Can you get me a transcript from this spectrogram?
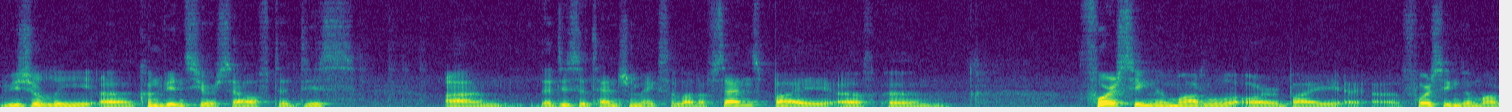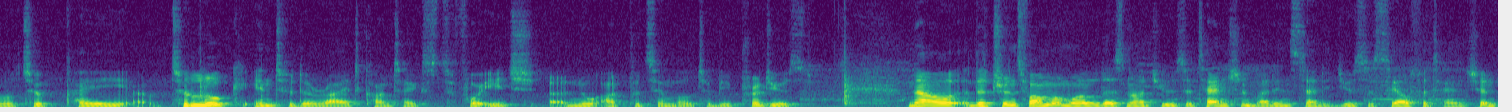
visually uh, convince yourself that this um, that this attention makes a lot of sense by um, forcing the model or by uh, forcing the model to pay uh, to look into the right context for each uh, new output symbol to be produced. Now the transformer model does not use attention but instead it uses self-attention.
